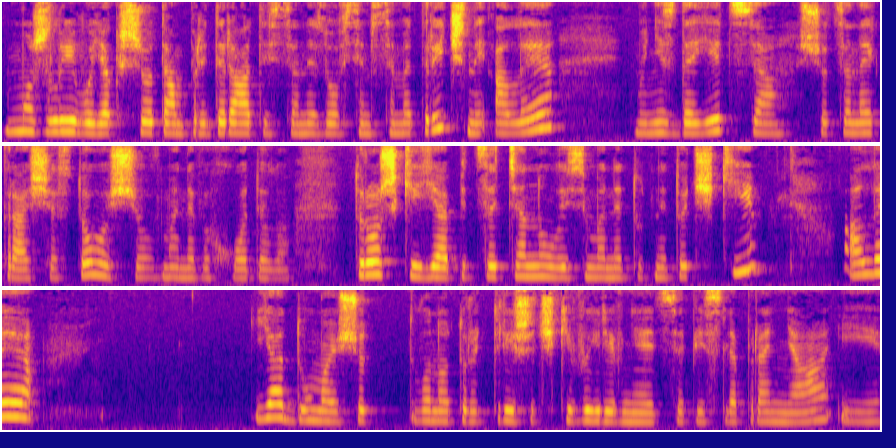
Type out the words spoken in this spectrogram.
можливо, якщо там придиратися, не зовсім симетричний, але мені здається, що це найкраще з того, що в мене виходило. Трошки я підзатягнулись, у мене тут ниточки. Але я думаю, що воно трішечки вирівняється після прання, і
